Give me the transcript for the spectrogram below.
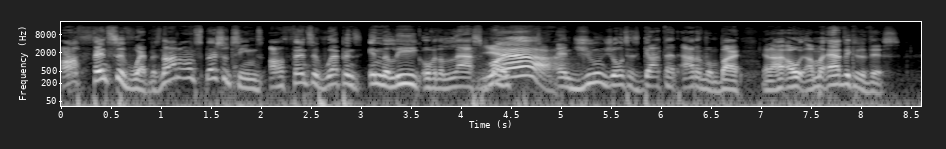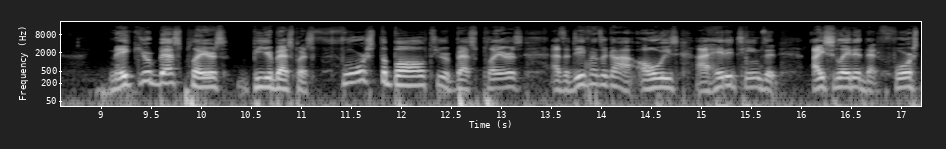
offensive weapons not on special teams offensive weapons in the league over the last Yeah. month and June Jones has got that out of him by and I, I'm an advocate of this Make your best players be your best players. Force the ball to your best players. As a defensive guy, I always I hated teams that isolated, that forced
